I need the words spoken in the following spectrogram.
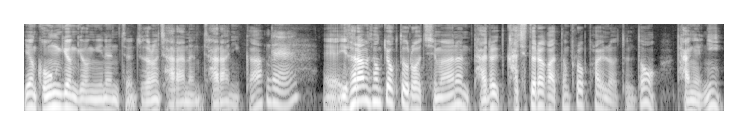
이건 고은경 경위는 저- 저랑 잘하는 잘하니까 네. 예, 이 사람 성격도 그렇지만은 다들 같이 들어갔던 프로파일러들도 당연히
